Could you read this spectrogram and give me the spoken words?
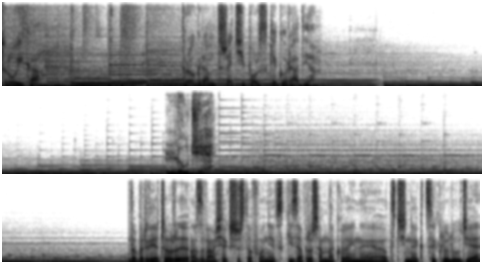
Trójka. Program Trzeci Polskiego Radia. Ludzie. Dobry wieczór, nazywam się Krzysztof Łoniewski, zapraszam na kolejny odcinek cyklu Ludzie.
